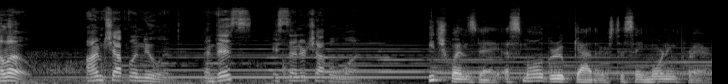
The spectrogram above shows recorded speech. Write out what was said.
Hello, I'm Chaplain Newland, and this is Center Chapel 1. Each Wednesday, a small group gathers to say morning prayer,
